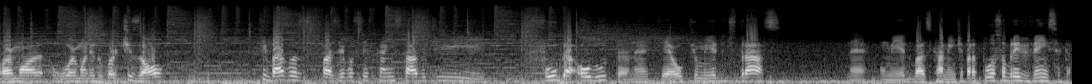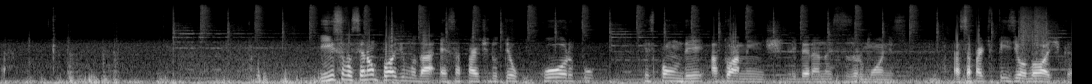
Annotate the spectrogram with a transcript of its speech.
o hormônio do cortisol, que vai fazer você ficar em estado de fuga ou luta, né? Que é o que o medo te traz. Né? O medo basicamente é para tua sobrevivência, cara. E isso você não pode mudar essa parte do teu corpo responder à tua mente, liberando esses hormônios. Essa parte fisiológica,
